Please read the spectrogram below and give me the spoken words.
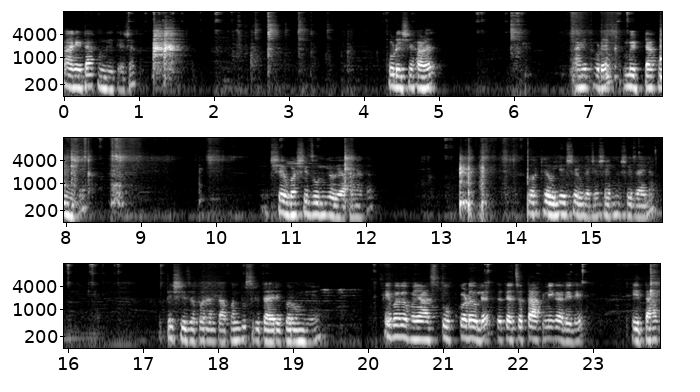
पाणी टाकून घेते त्याच्यात थोडीशी हळद आणि थोडं मीठ टाकून घेते. शेवगा शिजवून घेऊया आपण आता. वर ठेवली आहे शेवग्याच्या शेंगा शिजायला. ते शिजेपर्यंत आपण दुसरी तयारी करून घे हे बघा मी आज तूप कडवलं तर त्याचं ताक निघालेले हे ताक.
